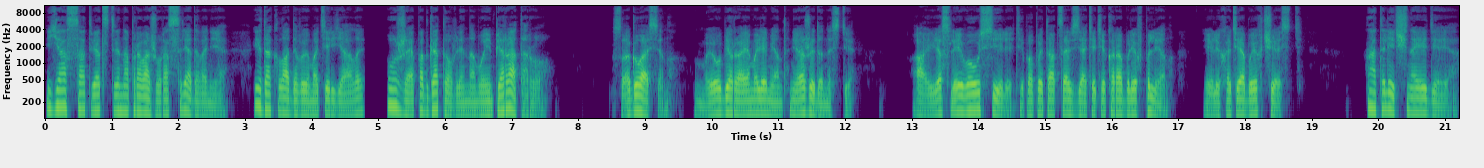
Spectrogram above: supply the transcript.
я, соответственно, провожу расследование и докладываю материалы уже подготовленному императору. Согласен. Мы убираем элемент неожиданности. А если его усилить и попытаться взять эти корабли в плен? Или хотя бы их часть? Отличная идея.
